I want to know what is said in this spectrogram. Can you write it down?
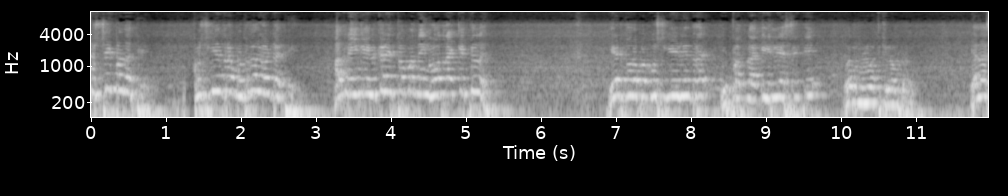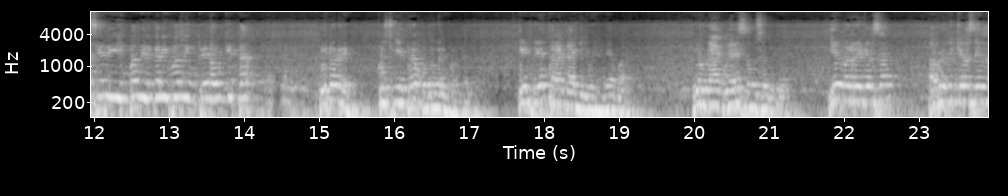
ಕುಷ್ಟಿಗೆ ಬಂದೈತಿ. ಕುಷ್ಟಿಗೆ ಇದ್ರೆ ಮುದುಗಲ್ ಹೊಂಟೈತಿ ಅದನ್ನ ಹಿಂಗೆ ಇಲ್ಕಡೆ ತೊಗೊಂಬಂದು ಹಿಂಗೆ ಹೋದ್ರೆ ಹಾಕಿತ್ತಿಲ್ಲ. ಏಟ್ ದೂರಪ್ಪ ಇಲ್ಲಿ ಇಲ್ಲಿಂದ್ರೆ ಇಪ್ಪತ್ನಾಲ್ಕು ಇಲ್ಲಿ ಎಷ್ಟೈತಿ ಒಂದು ಮೂವತ್ತು ಕಿಲೋಮೀಟರ್ ಎಲ್ಲ ಸೇರಿ ಹಿಂಗೆ ಬಂದು ಇಲ್ಕಲಿಗೆ ಬಂದು ಹಿಂಗೆ ಟ್ರೈನ್ ಹೋಗಿತ್ತ ಈಗ ನೋಡ್ರಿ ಕುಷ್ಟಿಗೆ ಇದ್ರೆ ಮುದುಗಲಿಗೆ ಹೊಂಟೈತಿ ಈ ಟ್ರೈನ್ ತರಕ್ಕಾಗಿಲ್ಲ ಬಾರ. ಇವ್ರು ನಾಲ್ಕು ಬೇರೆ ಸಂಸದರು. ಏನು ಮಾಡ್ರಿ ಕೆಲಸ? ಅಭಿವೃದ್ಧಿ ಕೆಲಸ ಇಲ್ಲ.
